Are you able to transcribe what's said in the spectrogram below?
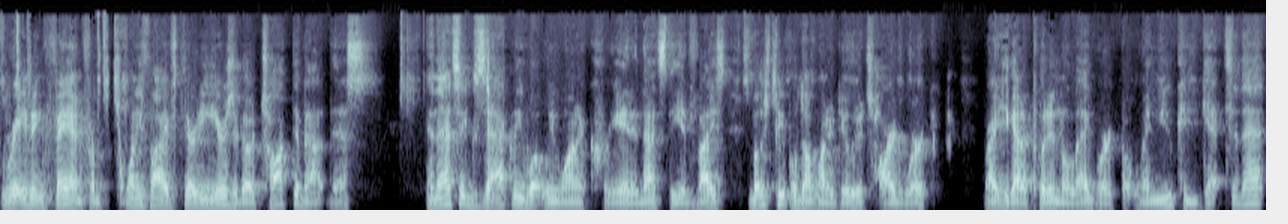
Raving Fan from 25, 30 years ago, talked about this. And that's exactly what we want to create. And that's the advice. Most people don't want to do it. It's hard work, right? You got to put in the legwork. But when you can get to that,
